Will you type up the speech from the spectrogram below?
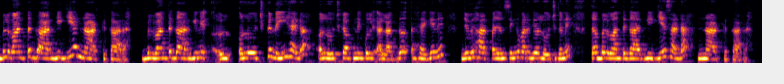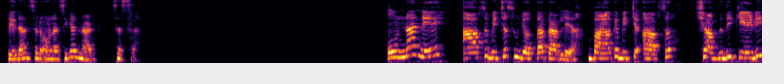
ਬਲਵੰਤ ਗਾਰਗੀ ਕੀ ਹੈ? ਨਾਟਕਕਾਰ ਆ। ਬਲਵੰਤ ਗਾਰਗੀ ਨੇ ਆਲੋਚਕ ਨਹੀਂ ਹੈਗਾ। ਆਲੋਚਕ ਆਪਣੇ ਕੋਲ ਅਲੱਗ ਹੈਗੇ ਨੇ, ਜਿਵੇਂ ਹਰਭਜਨ ਸਿੰਘ ਵਰਗੇ ਆਲੋਚਕ ਨੇ। ਤਾਂ ਬਲਵੰਤ ਗਾਰਗੀ ਕੀ ਹੈ? ਸਾਡਾ ਨਾਟਕਕਾਰ ਆ। ਤੇ ਇਹਦਾ ਆਨਸਰ ਆਉਣਾ ਸੀਗਾ ਨਾਟਕ ਸਸਰਾ। ਉਹਨਾਂ ਨੇ ਆਪਸ ਵਿੱਚ ਸਮਝੌਤਾ ਕਰ ਲਿਆ। ਬਾਕ ਵਿੱਚ ਆਪਸ ਸ਼ਬਦ ਦੀ ਕਿਹੜੀ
